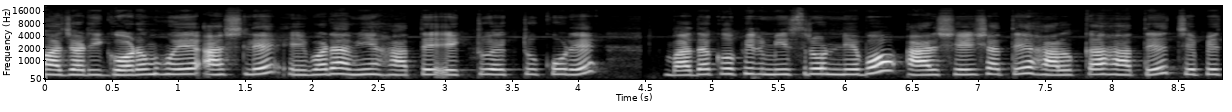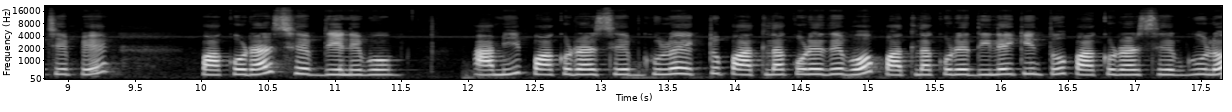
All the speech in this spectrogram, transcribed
মাঝারি গরম হয়ে আসলে এবার আমি হাতে একটু একটু করে বাঁধাকপির মিশ্রণ নেব আর সেই সাথে হালকা হাতে চেপে চেপে পাকোড়ার শেপ দিয়ে নেব। আমি পাকোড়ার শেপগুলো একটু পাতলা করে দেব। পাতলা করে দিলেই কিন্তু পাকোড়ার শেপগুলো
